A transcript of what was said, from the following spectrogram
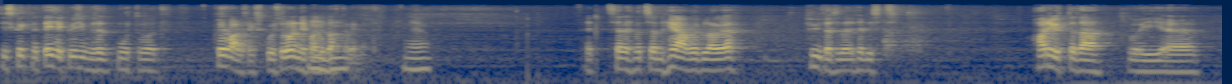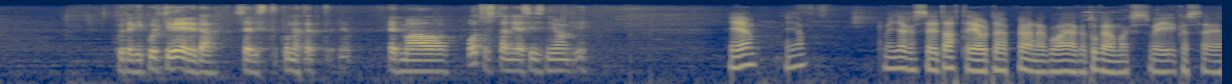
siis kõik need teised küsimused muutuvad kõrvaliseks, kui sul on nii palju mm -hmm. tahtevõimet. jah. et selles mõttes on hea võib-olla jah, püüda seda sellist harjutada või äh, kuidagi kultiveerida sellist tunnet, et, et ma otsustan ja siis nii ongi ja,. jah, jah. ma ei tea, kas see tahtejõud läheb ka nagu ajaga tugevamaks või kas see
